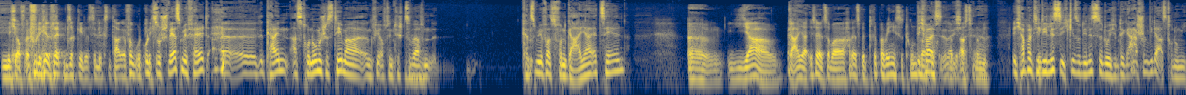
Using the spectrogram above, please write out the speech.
nicht auf öffentliche Toiletten zu gehen, das die nächsten Tage vermutlich. Und so schwer es mir fällt, äh, kein astronomisches Thema irgendwie auf den Tisch zu werfen, kannst du mir was von Gaia erzählen? Äh, ja, Gaia ist ja jetzt, aber hat jetzt mit Tripper wenig zu tun. Ich weiß, ich, Astronomie. Ja. Ich habe halt hier die Liste, ich gehe so die Liste durch und denke, ah, schon wieder Astronomie.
